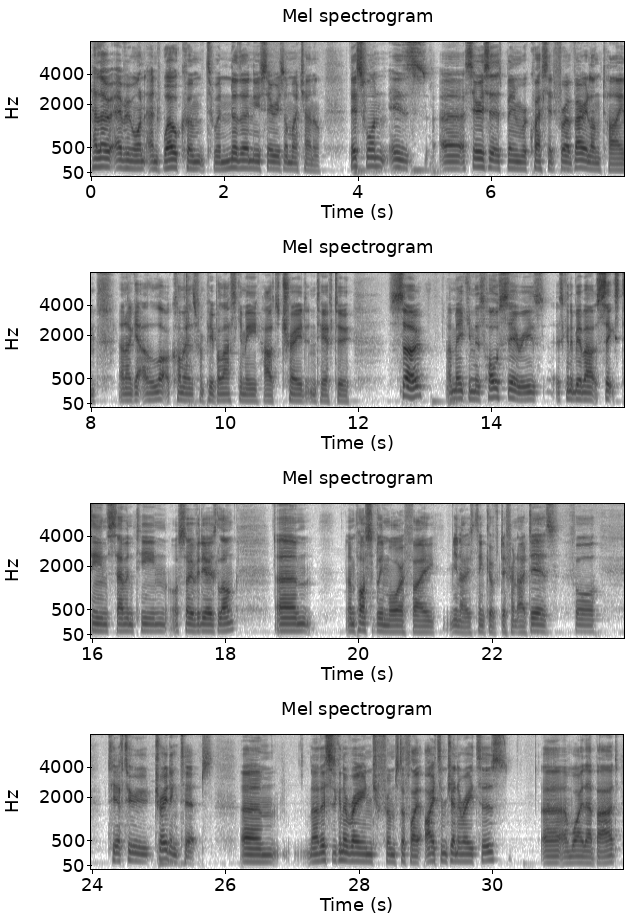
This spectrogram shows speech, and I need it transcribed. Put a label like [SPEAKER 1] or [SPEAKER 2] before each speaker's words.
[SPEAKER 1] Hello everyone and welcome to another new series on my channel. This one is uh, a series that has been requested for a very long time and I get a lot of comments from people asking me how to trade in TF2. So I'm making this whole series, it's going to be about 16, 17 or so videos long um, and possibly more if I you know think of different ideas for TF2 trading tips. Um, now this is going to range from stuff like item generators uh, and why they're bad,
